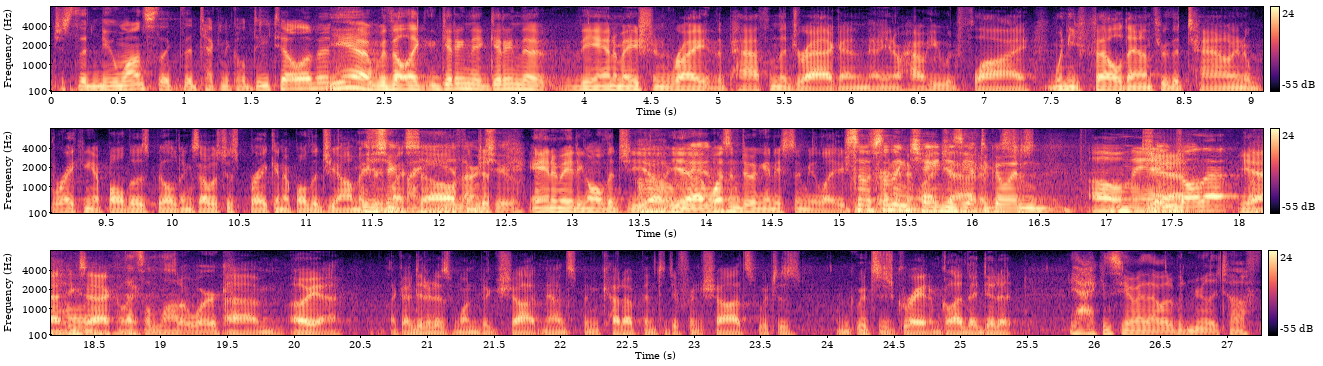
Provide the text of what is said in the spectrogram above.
just the nuance, like the technical detail of it? Yeah, with the, like getting the getting the the animation right, the path on the dragon, you know how he would fly when he fell down through the town, you know, breaking up all those buildings. I was just breaking up all the geometry just doing by myself hand, and aren't just you? animating all the geo. Oh, yeah, I wasn't doing any simulations. So if something anything like changes, you have to go was and just- Oh man. change Yeah. all that. Yeah, Oh, exactly. That's a lot of work. Um, oh yeah, like I did it as one big shot. Now it's been cut up into different shots, which is which is great. I'm glad they did it. yeah, I can see why that would have been really tough.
